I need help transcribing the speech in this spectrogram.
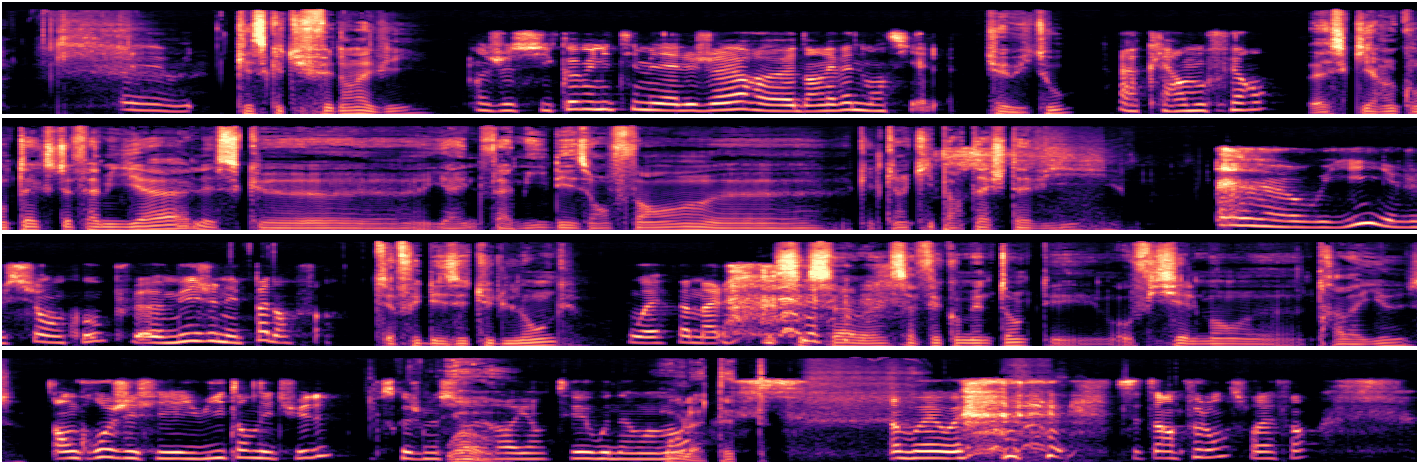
Euh, oui. Qu'est-ce que tu fais dans la vie? Je suis community manager euh, dans l'événementiel Tu habites où? À Clermont-Ferrand. Est-ce qu'il y a un contexte familial? Est-ce que euh, y a une famille, des enfants, euh, quelqu'un qui partage ta vie? Oui, je suis en couple, mais je n'ai pas d'enfant. Tu as fait des études longues? Ouais, pas mal. C'est ça, ouais. Ça fait combien de temps que tu es officiellement euh, travailleuse? En gros, j'ai fait 8 ans d'études, parce que je me suis Wow. réorientée au bout d'un moment. Oh la tête. Ah Ouais, ouais. C'était un peu long sur la fin.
